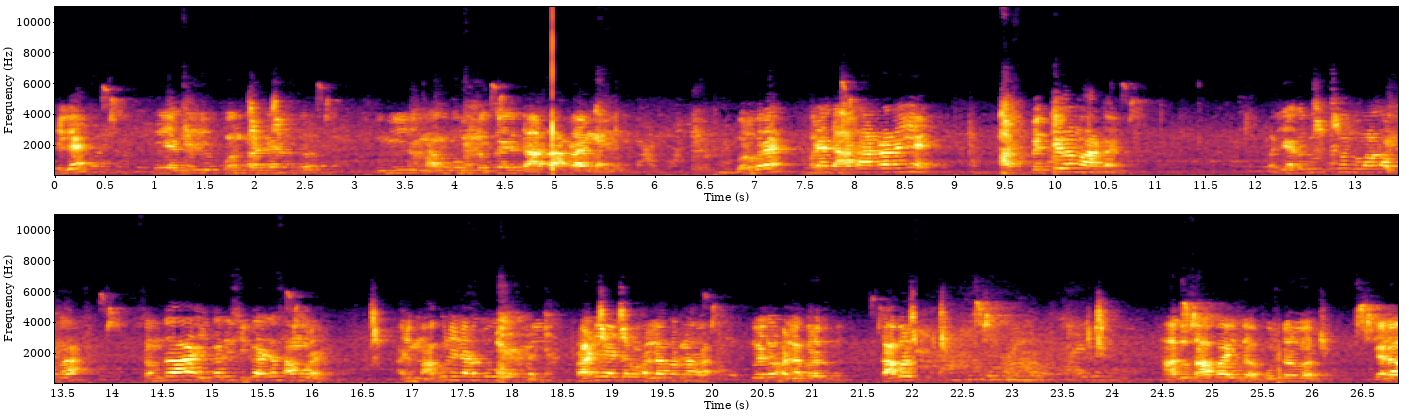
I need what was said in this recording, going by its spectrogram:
ठीक आहे? ते याचे जे फन काढल्यानंतर तुम्ही मागे बघू शकता दहाचा आकडा आहे म्हणजे बरोबर आहे? पण या दहाचा आकडा नाही आहे. हा स्पेक्टेबल मार्क आहे. म्हणजे याचा दृष्टिकोन तुम्हाला सांगू का समजा एखादी शिकारीच्या समोर आहे. आणि मागून येणारा जो प्राणी आहे याच्यावर हल्ला करणारा तो याच्यावर हल्ला करत नाही. का बरं? हा जो साप आहे इथं पोस्टरवर याला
